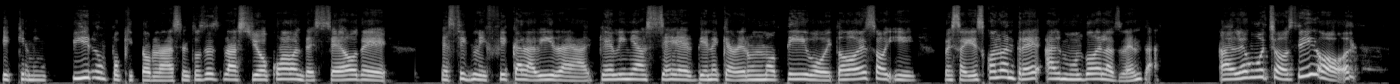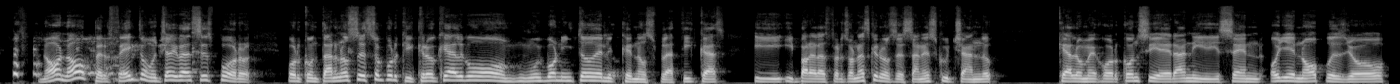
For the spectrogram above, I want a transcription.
y que me inspire un poquito más. Entonces nació como el deseo de qué significa la vida, qué vine a hacer, tiene que haber un motivo y todo eso. Y pues ahí es cuando entré al mundo de las ventas. Hable mucho, sigo. No, no, perfecto. Muchas gracias por, por contarnos esto, porque creo que algo muy bonito de lo que nos platicas y, para las personas que nos están escuchando, que a lo mejor consideran y dicen, oye, no, pues yo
